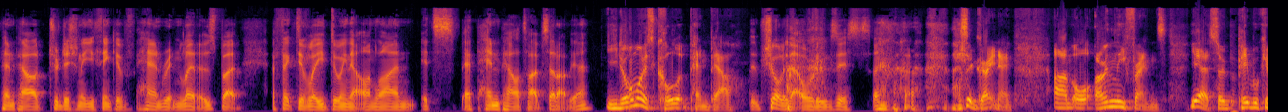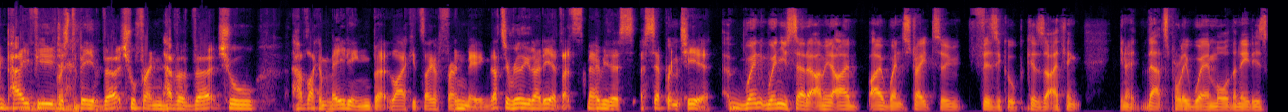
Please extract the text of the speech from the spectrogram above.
pen pal, traditionally you think of handwritten letters, but effectively doing that online, it's a pen pal type setup, yeah? You'd almost call it pen pal. Surely that already exists. That's a great name. Um, or Only Friends. Yeah. So people can pay for you just to be a virtual friend and have a virtual have like a meeting, but like it's like a friend meeting. That's a really good idea. That's maybe this a separate tier. When when you said it, I mean, I I went straight to physical because I think you know that's probably where more the need is.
